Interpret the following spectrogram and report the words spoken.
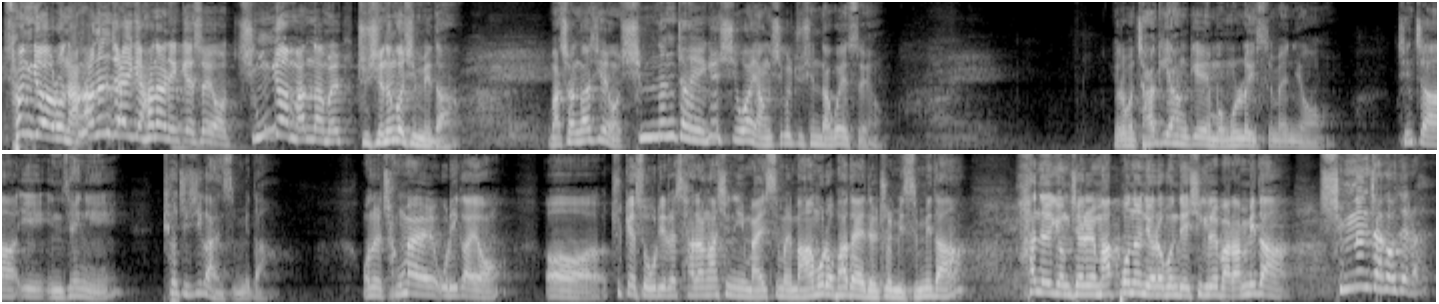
선교하러 나가는 자에게 하나님께서요 중요한 만남을 주시는 것입니다. 마찬가지예요. 심는 자에게 씨와 양식을 주신다고 했어요. 여러분 자기 한계에 머물러 있으면요 진짜 이 인생이 펴지지가 않습니다. 오늘 정말 우리가요 어, 주께서 우리를 사랑하시는 이 말씀을 마음으로 받아야 될 줄 믿습니다. 하늘 경제를 맛보는 여러분 되시기를 바랍니다. 심는 자가 되라.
